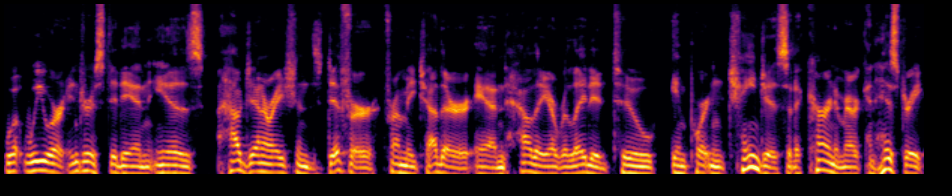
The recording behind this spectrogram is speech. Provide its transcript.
what we were interested in is how generations differ from each other and how they are related to important changes that occur in American history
